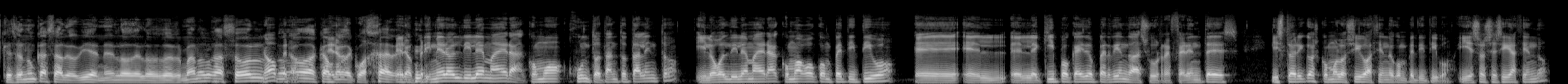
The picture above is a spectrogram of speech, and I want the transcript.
Que eso nunca salió bien, ¿eh? Lo de los dos hermanos Gasol no, pero- de cuajar. ¿eh? Pero primero el dilema era cómo junto tanto talento y luego el dilema era cómo hago competitivo eh, el, el equipo que ha ido perdiendo a sus referentes históricos, cómo lo sigo haciendo competitivo. Y eso se sigue haciendo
